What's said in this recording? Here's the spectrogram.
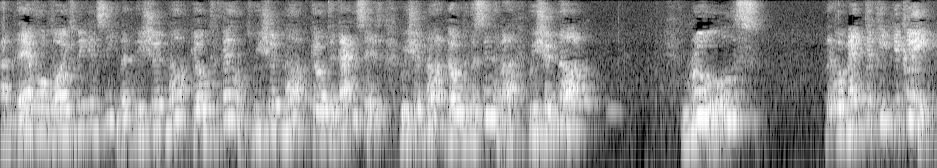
and therefore, boys, we can see that we should not go to films, we should not go to dances, we should not go to the cinema, we should not. Rules that were meant to keep you clean,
